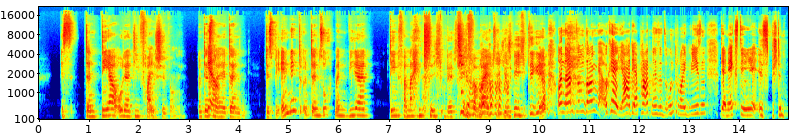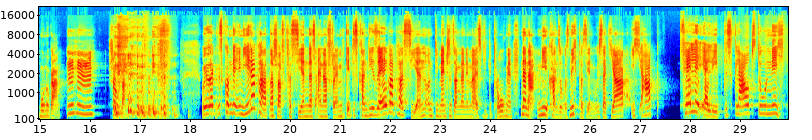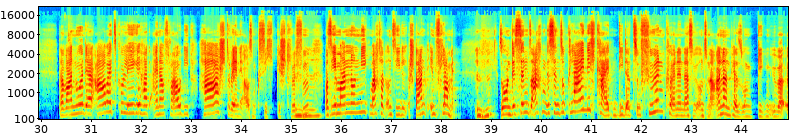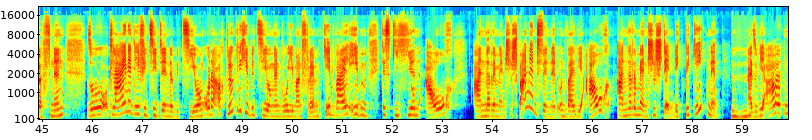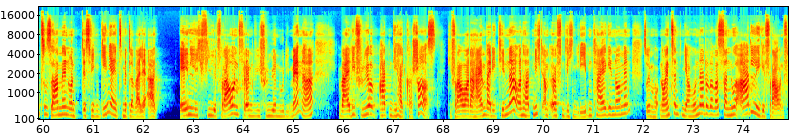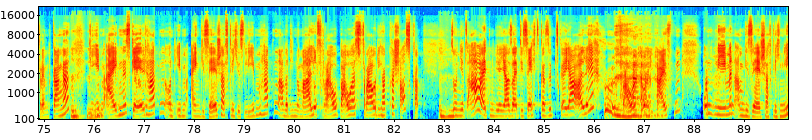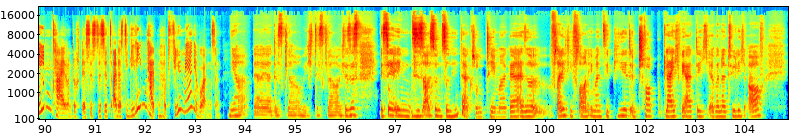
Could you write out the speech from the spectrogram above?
ist dann der oder die Fallschirmung. Und dass ja. man halt dann das beendet und dann sucht man wieder den vermeintlich oder die ja. vermeintlich Richtige. Ja. Und dann zum sagen, okay, ja, der Partner ist jetzt untreu gewesen, der nächste ist bestimmt monogam. Mhm, schon klar. Wo ich sage, es konnte in jeder Partnerschaft passieren, dass einer fremd geht. Das kann dir selber passieren. Und die Menschen sagen dann immer, also die Betrogenen, na, na, mir kann sowas nicht passieren. Wo ich sage, ja, ich habe Fälle erlebt, das glaubst du nicht. Da war nur der Arbeitskollege hat einer Frau die Haarsträhne aus dem Gesicht gestriffen, mhm. was ihr Mann noch nie gemacht hat und sie stand in Flammen. Mhm. So, und das sind Sachen, das sind so Kleinigkeiten, die dazu führen können, dass wir uns einer anderen Person gegenüber öffnen. So kleine Defizite in der Beziehung oder auch glückliche Beziehungen, wo jemand fremd geht, weil eben das Gehirn auch andere Menschen spannend findet und weil wir auch andere Menschen ständig begegnen. Mhm. Also wir arbeiten zusammen und deswegen gehen ja jetzt mittlerweile ähnlich viele Frauen fremd wie früher nur die Männer, weil die früher hatten die halt keine Chance. Die Frau war daheim bei den Kindern und hat nicht am öffentlichen Leben teilgenommen. So im 19. Jahrhundert oder was, sind nur adelige Frauen fremdgegangen, mhm. die eben eigenes Geld hatten und eben ein gesellschaftliches Leben hatten. Aber die normale Frau, Bauersfrau, die hat keine Chance gehabt. Mhm. So, und jetzt arbeiten wir ja seit die 60er, 70er Jahre alle, Frauen oder die meisten, und nehmen am gesellschaftlichen Leben teil. Und durch das ist es jetzt auch, dass die Gelegenheiten halt viel mehr geworden sind. Ja, ja, ja, das glaube ich, das glaube ich. Das ist, ist ja eben, das ist auch so ein, so ein Hintergrundthema, gell? Also freilich die Frauen emanzipiert im Job, gleichwertig, aber natürlich auch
